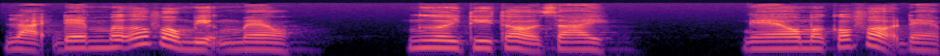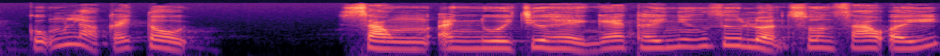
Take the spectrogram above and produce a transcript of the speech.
lại đem mỡ vào miệng mèo. Người thì thở dài, nghèo mà có vợ đẹp cũng là cái tội. Xong anh nuôi chưa hề nghe thấy những dư luận xôn xao ấy,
